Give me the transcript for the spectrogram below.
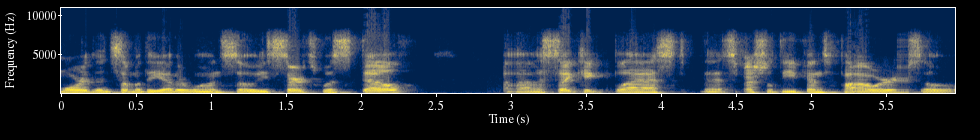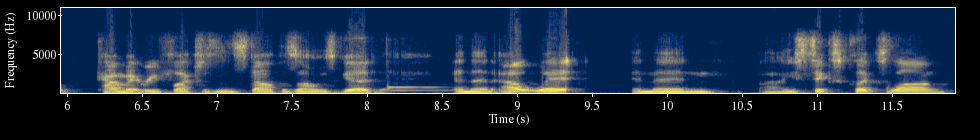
more than some of the other ones. So he starts with stealth, uh, psychic blast, that special defense power. So combat reflexes and stealth is always good. And then outwit, and then uh, he's six clicks long.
